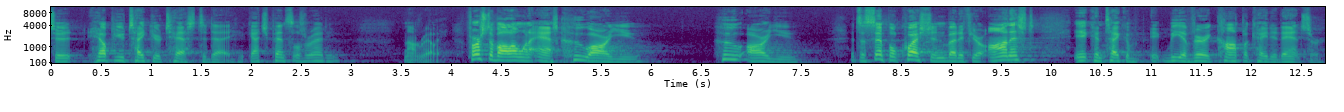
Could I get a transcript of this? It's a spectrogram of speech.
to help you take your test today. You got your pencils ready? Not really. First of all, I want to ask, who are you? Who are you? It's a simple question, but if you're honest, it can take a, it be a very complicated answer.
